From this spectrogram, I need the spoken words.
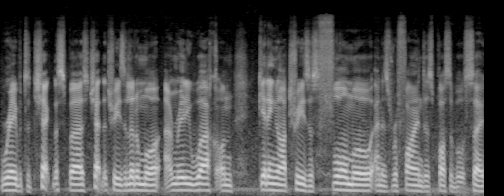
we're able to check the spurs, check the trees a little more, and really work on getting our trees as formal and as refined as possible. So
